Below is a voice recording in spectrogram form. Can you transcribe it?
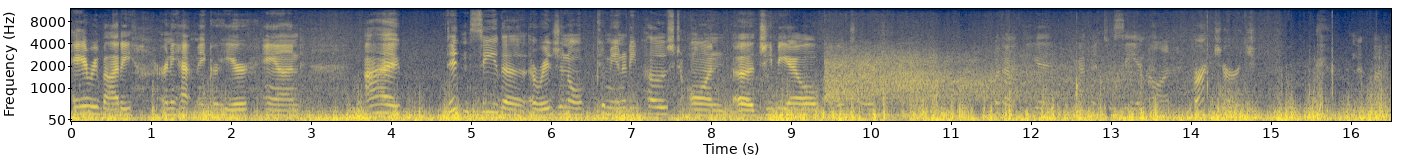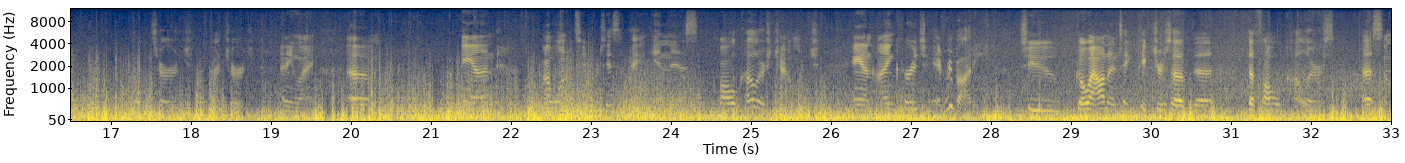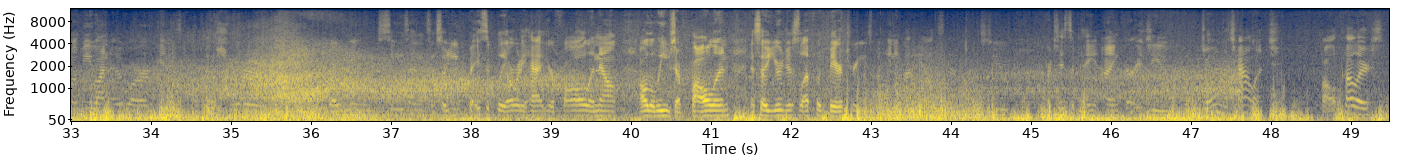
Hey everybody, Ernie Hatmaker here, and I didn't see the original community post on uh, GBL Church, but I did happen to see it on Burnt Church. Isn't that funny? Church, Burnt Church. Anyway, um, and I wanted to participate in this Fall Colors Challenge, and I encourage everybody to go out and take pictures of the, the fall colors. Uh, some of you I know are in some of the shorter uh, golden seasons, and so you've basically already had your fall, and now all the leaves are fallen, and so you're just left with bare trees. But anybody else that wants to participate, I encourage you, join the challenge, fall colors.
